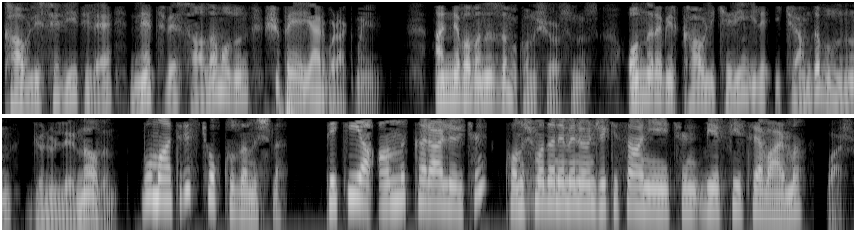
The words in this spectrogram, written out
Kavli sedit ile net ve sağlam olun, şüpheye yer bırakmayın. Anne babanızla mı konuşuyorsunuz? Onlara bir kavli kerim ile ikramda bulunun, gönüllerini alın. Bu matris çok kullanışlı. Peki ya anlık kararlar için? Konuşmadan hemen önceki saniye için bir filtre var mı? Var.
